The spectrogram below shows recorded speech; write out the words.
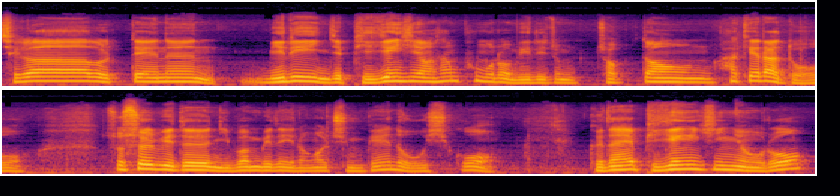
제가 볼 때는 미리 이제 비갱신형 상품으로 미리 좀 적당하게라도 수술비든 입원비든 이런 걸 준비해 놓으시고 그 다음에 비갱신형으로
